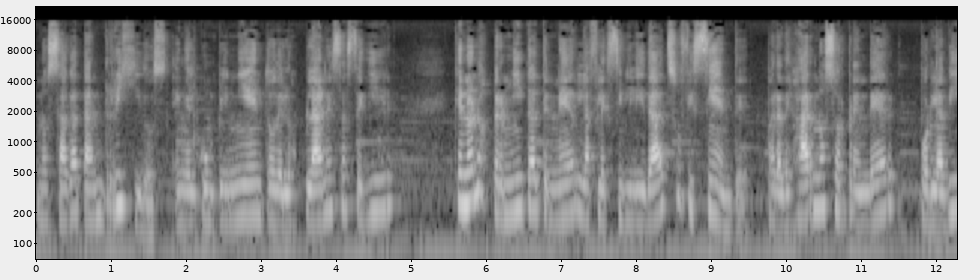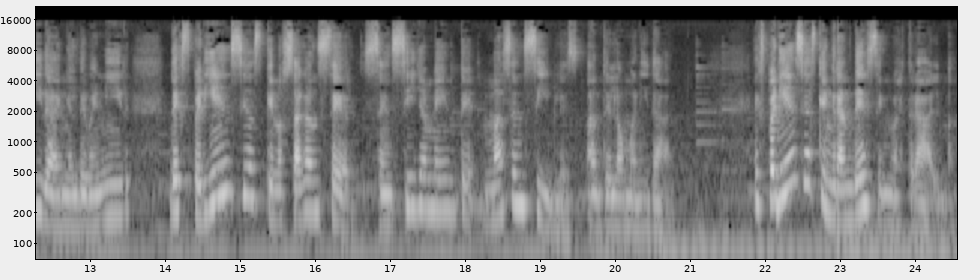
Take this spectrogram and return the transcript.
nos haga tan rígidos en el cumplimiento de los planes a seguir que no nos permita tener la flexibilidad suficiente para dejarnos sorprender por la vida en el devenir de experiencias que nos hagan ser sencillamente más sensibles ante la humanidad. Experiencias que engrandecen nuestra alma.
